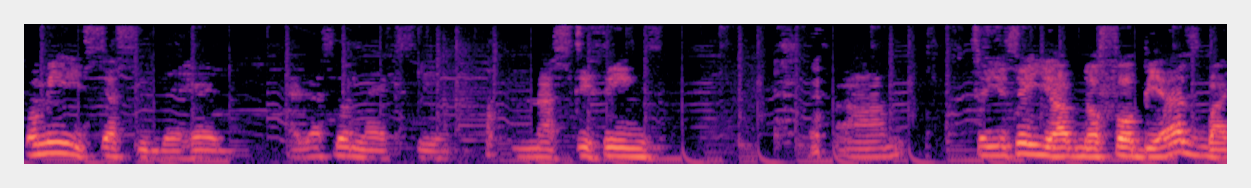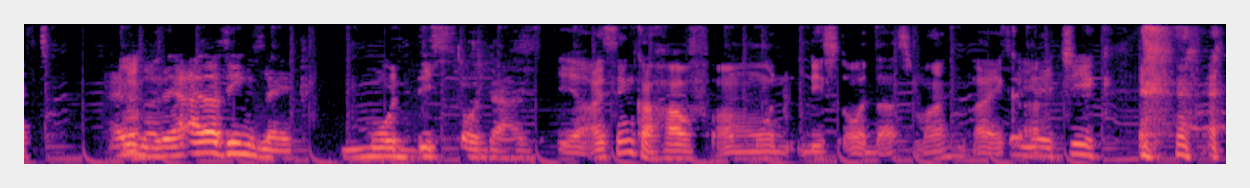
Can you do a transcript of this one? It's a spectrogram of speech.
For me, it's just in the head. I just don't like seeing nasty things. Um, so you say you have no phobias, but I don't Mm. know. There are other things like mood disorders. Yeah, I think I have um, mood disorders, man. Like. So uh, you're a chick.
